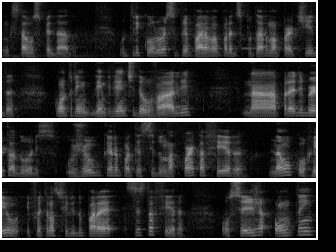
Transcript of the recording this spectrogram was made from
em que estava hospedado. O tricolor se preparava para disputar uma partida contra o Independiente Del Valle na pré-Libertadores. O jogo que era para ter sido na quarta-feira não ocorreu e foi transferido para sexta-feira, ou seja, ontem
